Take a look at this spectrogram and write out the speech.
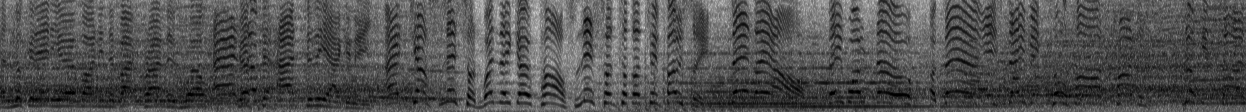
And look at Eddie Irvine in the background as well, and just to add to the agony. And just listen, when they go past, listen to the Tifosi. There they are. They won't know. And there is David Coulthard trying to look inside.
